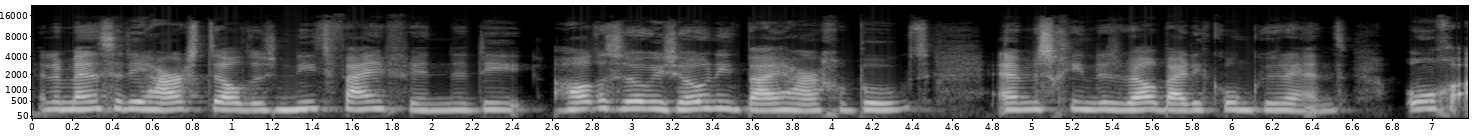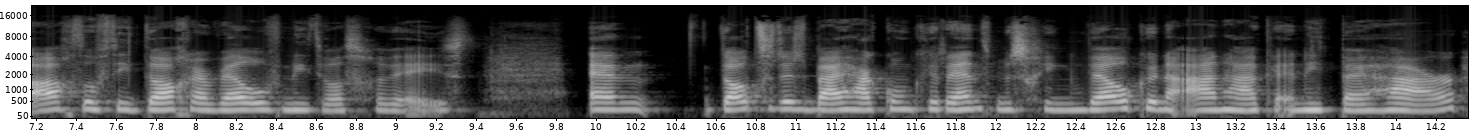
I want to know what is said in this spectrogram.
En de mensen die haar stijl dus niet fijn vinden, die hadden sowieso niet bij haar geboekt. En misschien dus wel bij die concurrent. Ongeacht of die dag er wel of niet was geweest. En dat ze dus bij haar concurrent misschien wel kunnen aanhaken en niet bij haar,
